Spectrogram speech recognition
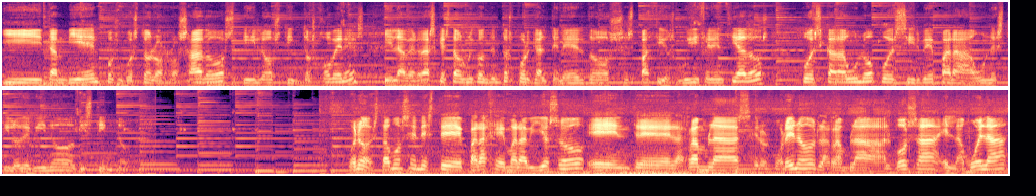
y también por supuesto los rosados y los tintos jóvenes y la verdad es que estamos muy contentos porque al tener dos espacios muy diferenciados pues cada uno pues sirve para un estilo de vino distinto. Bueno, estamos en este paraje maravilloso entre las ramblas en los Morenos, la rambla Albosa, en La Muela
